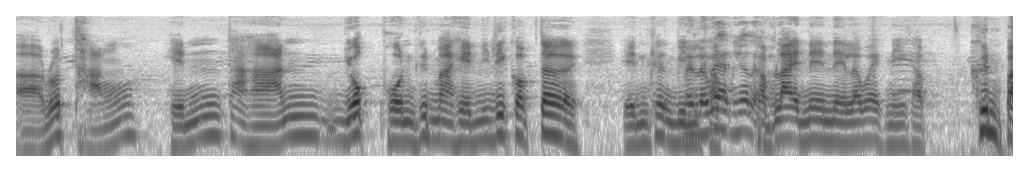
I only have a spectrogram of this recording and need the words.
อ่ารถถังเห็นทหารยกพลขึ้นมาเห็นเฮลิคอปเตอร์ เห็นเครื่องบินในละแวกขับเนี้เหรอขับไล่ในในละแวกนี้ครับ ขึ้นไป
